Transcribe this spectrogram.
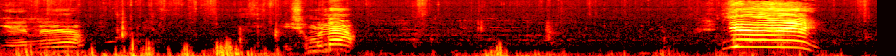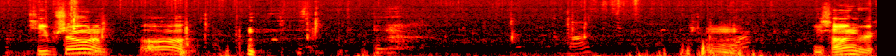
Get him. He's coming out. Yay! Keep showing him. Oh. on. Hmm. He's hungry.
